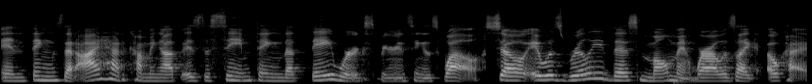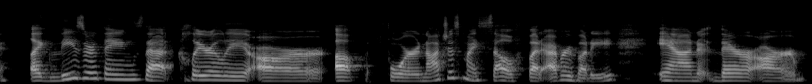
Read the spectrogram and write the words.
and things that I had coming up is the same thing that they were experiencing as well. So it was really this moment where I was like, okay, like these are things that clearly are up for not just myself, but everybody. And there are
